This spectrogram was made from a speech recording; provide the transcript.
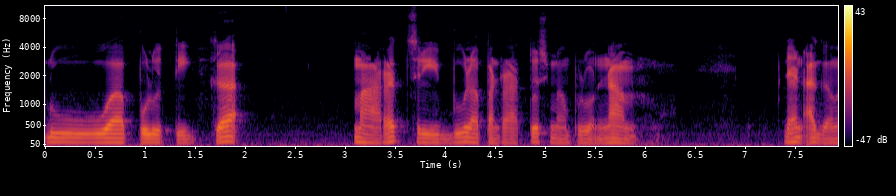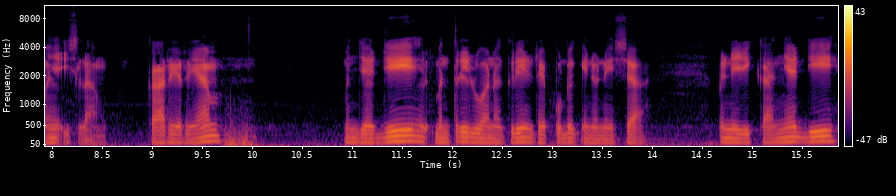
23 Maret 1896 dan agamanya Islam. Karirnya menjadi Menteri Luar Negeri Republik Indonesia pendidikannya di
